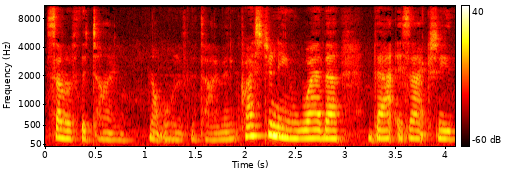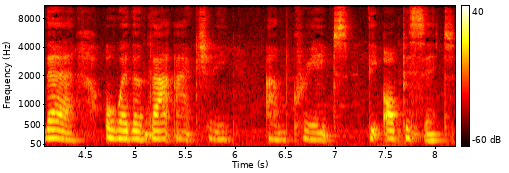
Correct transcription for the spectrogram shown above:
some of the time not all of the time and questioning whether that is actually there or whether that actually um, creates the opposite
